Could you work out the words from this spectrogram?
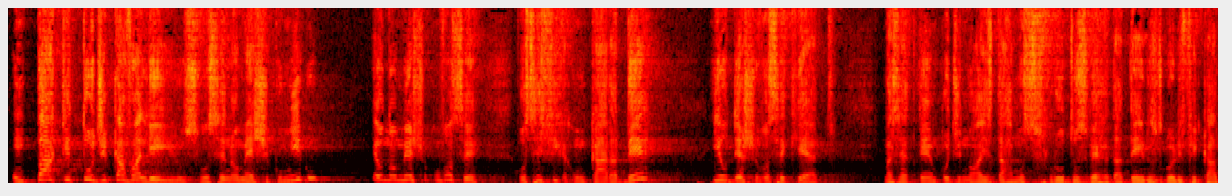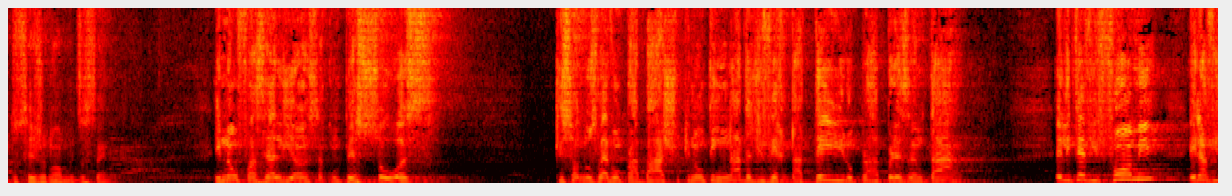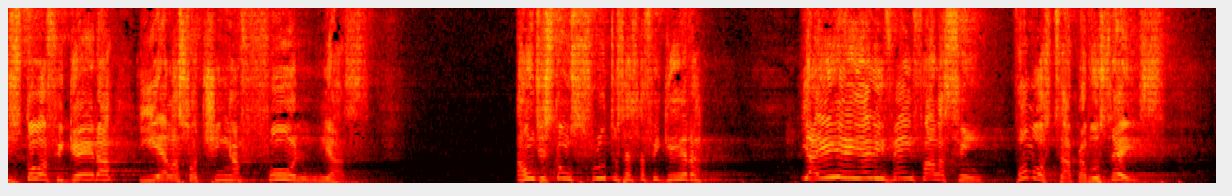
Um pacto de cavalheiros. Você não mexe comigo, eu não mexo com você. Você fica com cara de e eu deixo você quieto. Mas é tempo de nós darmos frutos verdadeiros, glorificado seja o nome do Senhor. E não fazer aliança com pessoas que só nos levam para baixo, que não tem nada de verdadeiro para apresentar. Ele teve fome, ele avistou a figueira e ela só tinha folhas. Aonde estão os frutos dessa figueira? E aí ele vem e fala assim: Vou mostrar para vocês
